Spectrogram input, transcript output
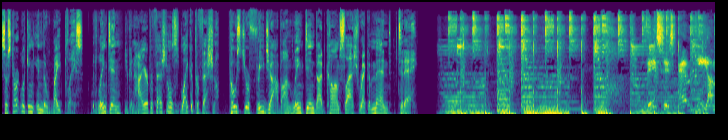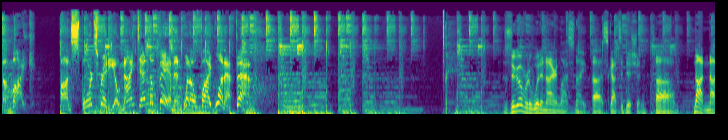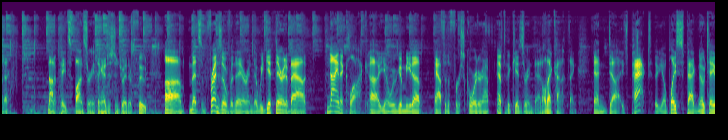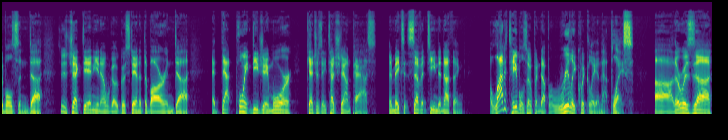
So start looking in the right place. With LinkedIn, you can hire professionals like a professional. Post your free job on linkedin.com slash recommend today. This is MP on the mic on Sports Radio 910 The Fan and 1051 FM. So over to Wood and Iron last night, uh, Scott's Addition. Um, not not a not a paid sponsor or anything. I just enjoy their food. Um, met some friends over there, and uh, we get there at about nine o'clock. Uh, you know, we're gonna meet up after the first quarter, after, after the kids are in bed, all that kind of thing. And uh, it's packed. You know, place is packed, no tables, and uh, just checked in. You know, we'll go go stand at the bar, and uh, at that point, DJ Moore catches a touchdown pass and makes it seventeen to nothing. A lot of tables opened up really quickly in that place. Uh, there was uh,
